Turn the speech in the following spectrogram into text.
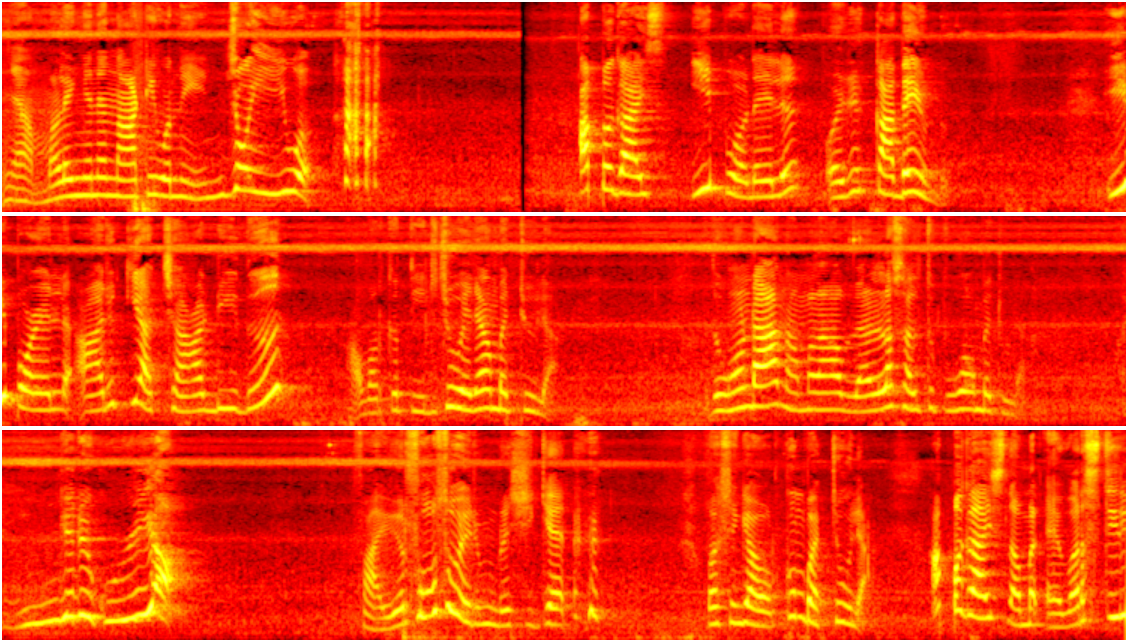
നമ്മളിങ്ങനെ നാട്ടിൽ വന്ന് എൻജോയ് ചെയ്യുവോ? അപ്പോൾ ഗായ്സ് ഈ പുഴയിൽ ഒരു കഥയുണ്ട്. ഈ പുഴയിൽ ആരൊക്കെയാ ചാടിയത്? അവർക്ക് തിരിച്ചു വരാൻ പറ്റൂല. അതുകൊണ്ടാ നമ്മൾ ആ വെള്ള സ്ഥലത്ത് പോകാൻ പറ്റൂല ഭയങ്കര കുഴിയാ ഫയർഫോഴ്സ് വരും രക്ഷിക്കാൻ. പക്ഷെങ്കിൽ അവർക്കും പറ്റൂല. അപ്പം ഗായ്സ് നമ്മൾ എവറസ്റ്റിൽ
